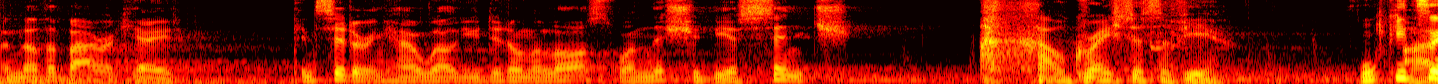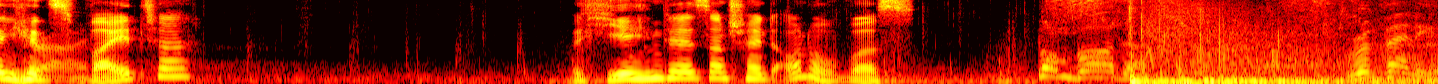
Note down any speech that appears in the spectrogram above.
Another barricade. Considering how well you did on the last one, this should be a cinch. How gracious of you. Wo geht's denn jetzt weiter? Weil hier hinter ist anscheinend auch noch was. Revelio.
